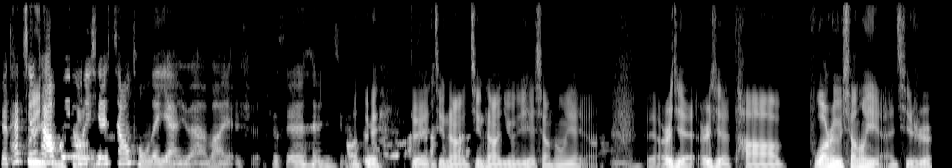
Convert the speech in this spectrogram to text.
对他经常会用一些相同的演员嘛，也是，就跟 就是啊，对对，经常经常用一些相同演员，嗯对，而且而且他不光是用相同演员，其实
